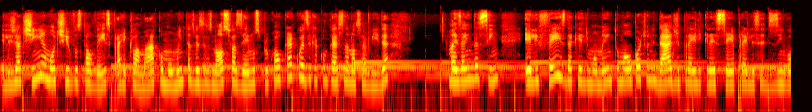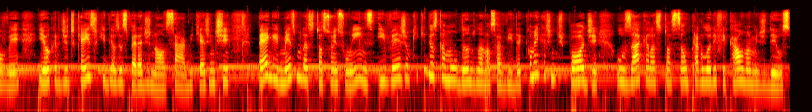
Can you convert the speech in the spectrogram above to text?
Ele já tinha tinha motivos talvez para reclamar, como muitas vezes nós fazemos por qualquer coisa que acontece na nossa vida, mas ainda assim, ele fez daquele momento uma oportunidade para ele crescer, para ele se desenvolver, e eu acredito que é isso que Deus espera de nós, sabe? Que a gente pegue mesmo das situações ruins e veja o que, que Deus está moldando na nossa vida, como é que a gente pode usar aquela situação para glorificar o nome de Deus.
